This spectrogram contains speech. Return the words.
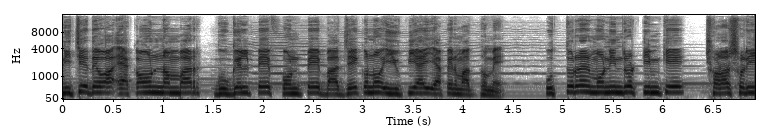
নিচে দেওয়া account number Google Pay PhonePe বা যে কোনো ইউপিআই অ্যাপের মাধ্যমে। উত্তরের মনীন্দ্র টিমকে সরাসরি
